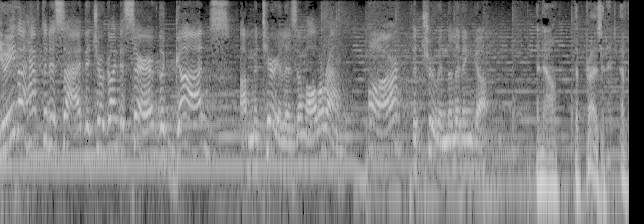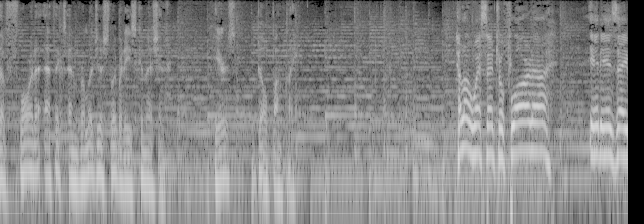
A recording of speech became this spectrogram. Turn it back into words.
You either have to decide that you're going to serve the gods of materialism all around, or the true and the living God. And now, the president of the Florida Ethics and Religious Liberties Commission. Here's Bill Bunkley. Hello, West Central Florida. It is a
